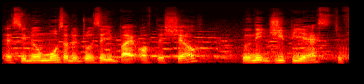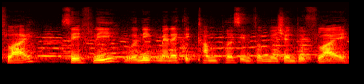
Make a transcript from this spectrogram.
As you know, most of the drones that you buy off the shelf will need GPS to fly safely, will need magnetic compass information to fly.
